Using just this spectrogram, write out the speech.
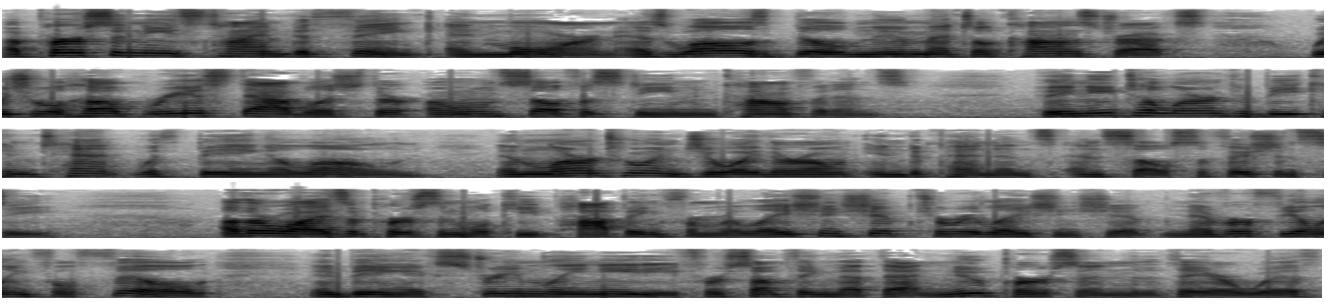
A person needs time to think and mourn, as well as build new mental constructs which will help reestablish their own self esteem and confidence. They need to learn to be content with being alone and learn to enjoy their own independence and self sufficiency. Otherwise, a person will keep hopping from relationship to relationship, never feeling fulfilled and being extremely needy for something that that new person that they are with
